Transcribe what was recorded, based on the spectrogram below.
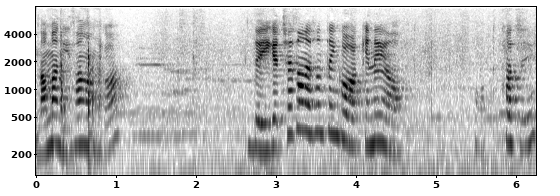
나만 이상한가? 근데 이게 최선의 선택인 것 같긴 해요. 어, 어떡하지?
